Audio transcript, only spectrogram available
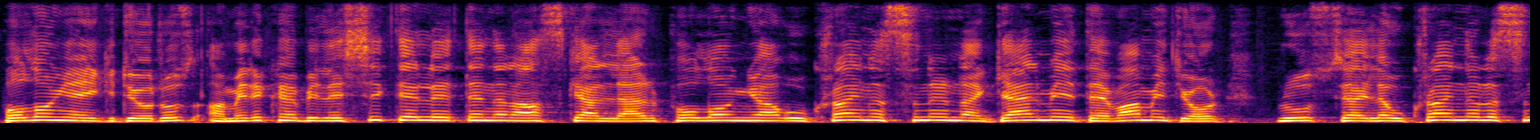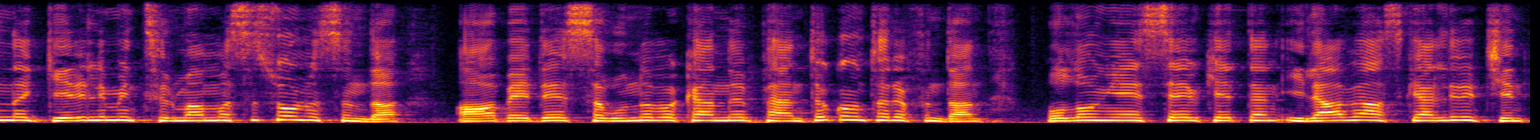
Polonya'ya gidiyoruz. Amerika Birleşik Devletleri'nden askerler Polonya-Ukrayna sınırına gelmeye devam ediyor. Rusya ile Ukrayna arasında gerilimin tırmanması sonrasında ABD Savunma Bakanlığı Pentagon tarafından Polonya'ya sevk edilen ilave askerler için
